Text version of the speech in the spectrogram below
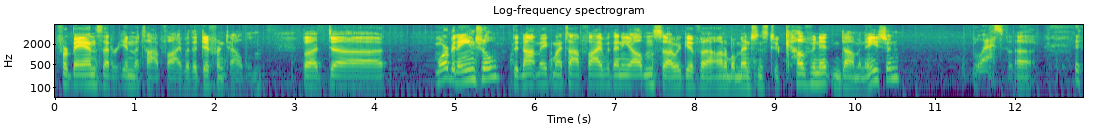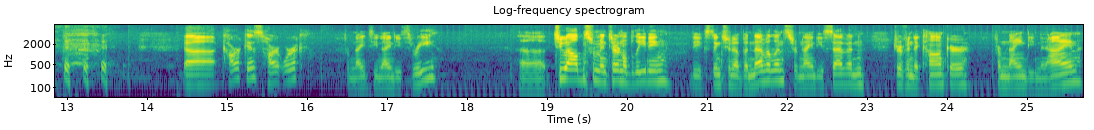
for bands that are in the top five with a different album. But uh, Morbid Angel did not make my top five with any albums, so I would give uh, honorable mentions to Covenant and Domination. Blasphemy. Uh, Uh, Carcass Heartwork from 1993. Uh, two albums from Internal Bleeding The Extinction of Benevolence from 97. Driven to Conquer from 99.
